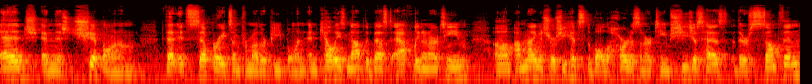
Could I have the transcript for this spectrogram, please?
edge and this chip on them that it separates them from other people. And, and Kelly's not the best athlete on our team. Um, I'm not even sure she hits the ball the hardest on our team. She just has there's something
